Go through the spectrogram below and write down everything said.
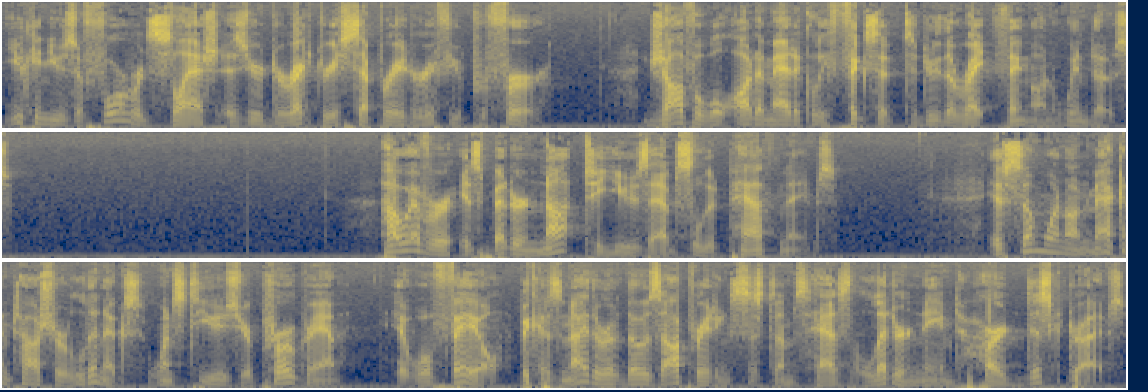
You can use a forward slash as your directory separator if you prefer. Java will automatically fix it to do the right thing on Windows. However, it's better not to use absolute path names. If someone on Macintosh or Linux wants to use your program, it will fail because neither of those operating systems has letter-named hard disk drives.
